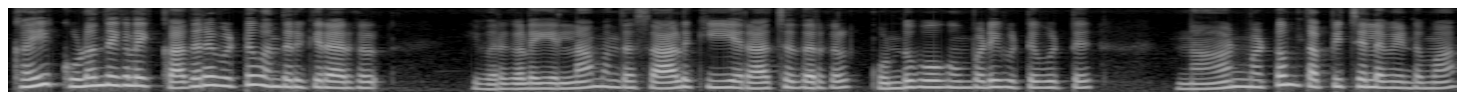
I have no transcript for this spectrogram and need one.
கை குழந்தைகளை கதறவிட்டு வந்திருக்கிறார்கள். இவர்களை எல்லாம் அந்த சாளுக்கிய ராட்சதர்கள் கொண்டு போகும்படி விட்டுவிட்டு நான் மட்டும் தப்பிச் செல்ல வேண்டுமா?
